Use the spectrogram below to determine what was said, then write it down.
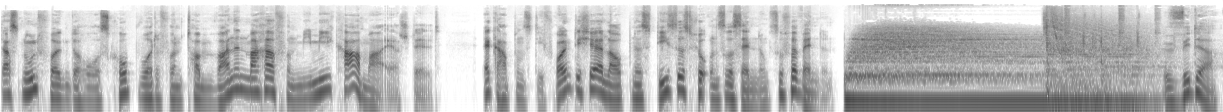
Das nun folgende Horoskop wurde von Tom Wannenmacher von Mimi Karma erstellt. Er gab uns die freundliche Erlaubnis, dieses für unsere Sendung zu verwenden. Widder.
